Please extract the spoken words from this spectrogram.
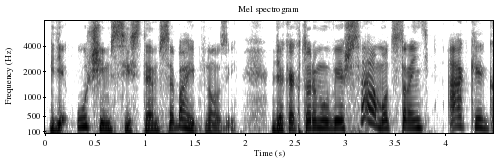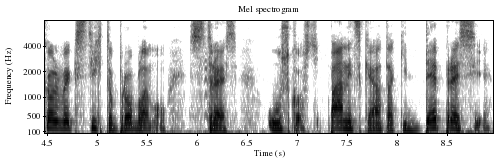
kde učím systém seba hypnózy, vďaka ktorému vieš sám odstraniť akékoľvek z týchto problémov. Stres, úzkosť, panické ataky, depresie.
